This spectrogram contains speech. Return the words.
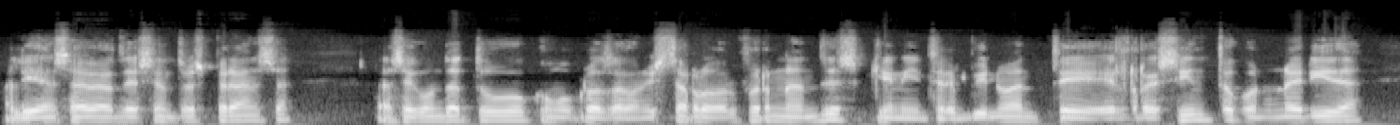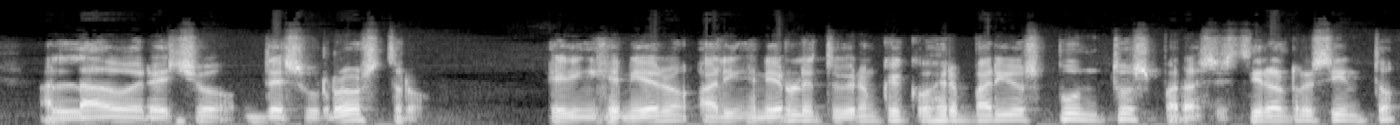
Alianza Verde Centro Esperanza. La segunda tuvo como protagonista Rodolfo Hernández, quien intervino ante el recinto con una herida al lado derecho de su rostro. El ingeniero, al ingeniero le tuvieron que coger varios puntos para asistir al recinto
